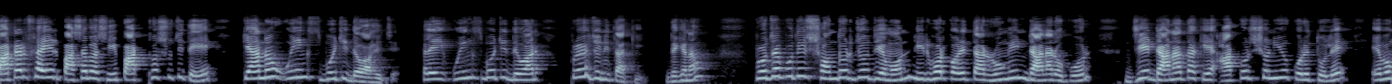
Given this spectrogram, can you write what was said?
বাটারফ্লাই এর পাশাপাশি পাঠ্যসূচিতে কেন উইংস বইটি দেওয়া হয়েছে? তাহলে এই উইংস বইটি দেওয়ার প্রয়োজনীয়তা কি? দেখে নাও। প্রজাপতির সৌন্দর্য যেমন নির্ভর করে তার রঙিন ডানার ওপর, যে ডানা তাকে আকর্ষণীয় করে তোলে এবং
